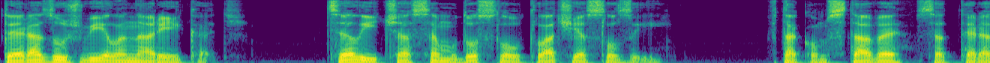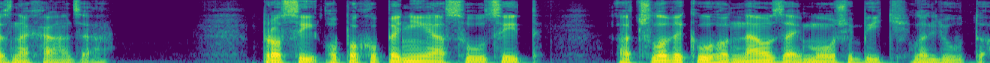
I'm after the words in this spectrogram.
Teraz už vie len nariekať. Celý čas sa mu doslov tlačia slzí. V takom stave sa teraz nachádza. Prosí o pochopenie a súcit a človeku ho naozaj môže byť len ľúto.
